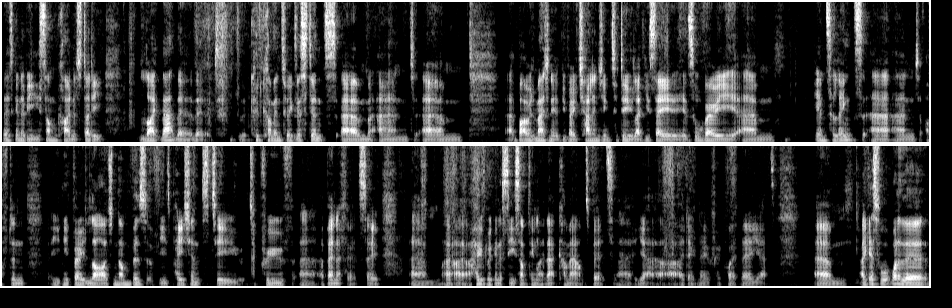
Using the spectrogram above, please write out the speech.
there's going to be some kind of study like that that, that, that could come into existence um, and um, uh, but I would imagine it would be very challenging to do. Like you say, it's all very um, interlinked, uh, and often you need very large numbers of these patients to to prove uh, a benefit. So. Um, I, I, hope we're going to see something like that come out, but uh, yeah, I don't know if we're quite there yet. Um, I guess one of the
